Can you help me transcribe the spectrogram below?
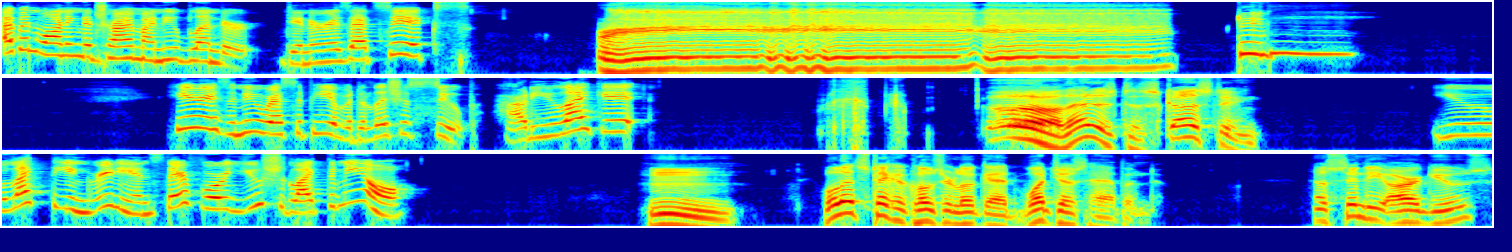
I've been wanting to try my new blender. Dinner is at 6. Ding! Here is a new recipe of a delicious soup. How do you like it? Ugh, that is disgusting. You like the ingredients, therefore you should like the meal. Hmm. Well, let's take a closer look at what just happened. Now, Cindy argues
